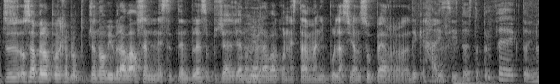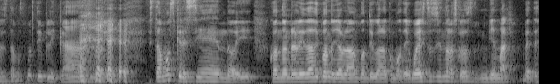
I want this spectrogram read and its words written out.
Entonces, o sea, pero por ejemplo, yo no vibraba, o sea, en este temple, eso, pues ya, ya no vibraba con esta manipulación súper de que, ay, sí, todo está perfecto y nos estamos multiplicando y estamos creciendo y cuando en realidad cuando ya hablaban contigo era como de, güey, estás haciendo las cosas bien mal, vete.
